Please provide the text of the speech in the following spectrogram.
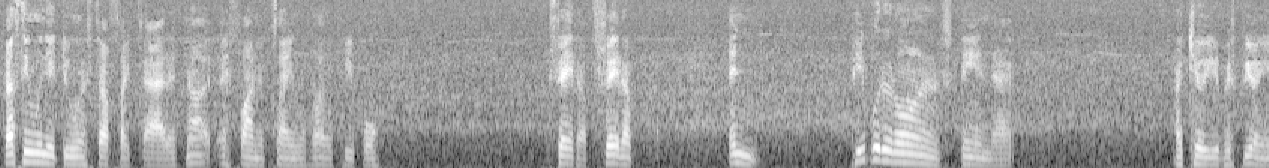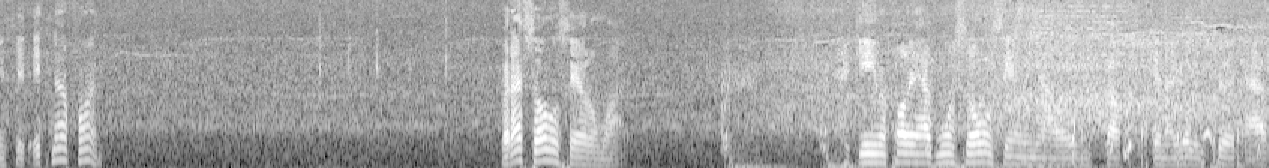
Especially when you're doing stuff like that. It's not as fun as playing with other people. Straight up, straight up. And people that don't understand that until you've experienced it, it's not fun. But I've solo sailed a lot game, I probably have more solo sailing hours and stuff than I really should have.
